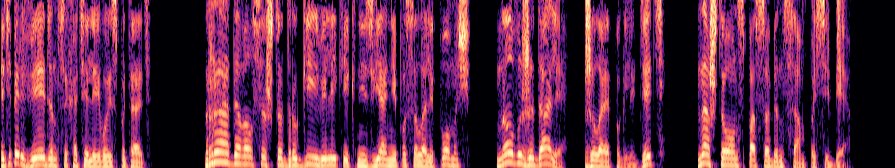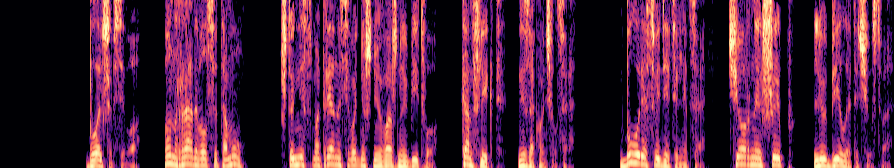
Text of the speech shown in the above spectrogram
и теперь веденцы хотели его испытать. Радовался, что другие великие князья не посылали помощь, но выжидали, желая поглядеть, на что он способен сам по себе. Больше всего он радовался тому, что, несмотря на сегодняшнюю важную битву, конфликт не закончился. Буря-свидетельница, черный шип любил это чувство.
